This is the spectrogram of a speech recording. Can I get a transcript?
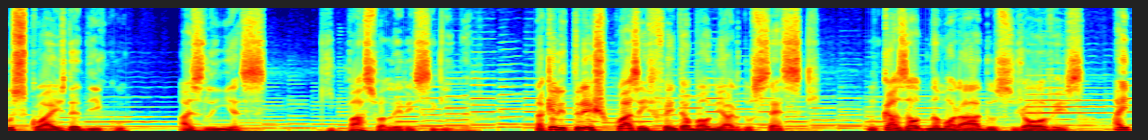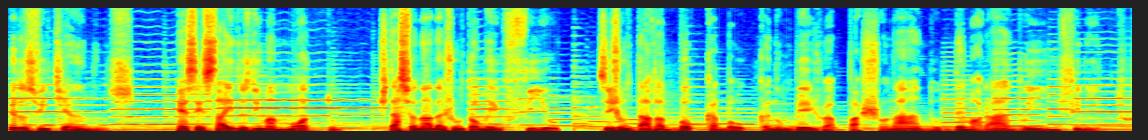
os quais dedico as linhas que passo a ler em seguida. Naquele trecho, quase em frente ao balneário do Sesc, um casal de namorados jovens, aí pelos 20 anos, recém-saídos de uma moto, estacionada junto ao meio-fio, se juntava boca a boca num beijo apaixonado, demorado e infinito.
